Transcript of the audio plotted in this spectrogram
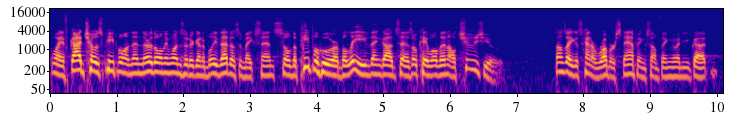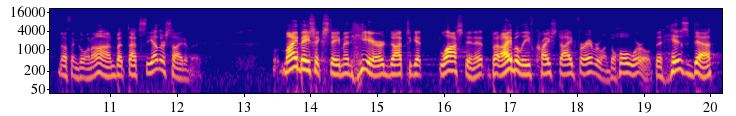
boy, if God chose people and then they're the only ones that are going to believe, that doesn't make sense. So the people who are believed, then God says, okay, well, then I'll choose you. Sounds like it's kind of rubber stamping something when you've got nothing going on, but that's the other side of it. My basic statement here, not to get lost in it, but I believe Christ died for everyone, the whole world, that his death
